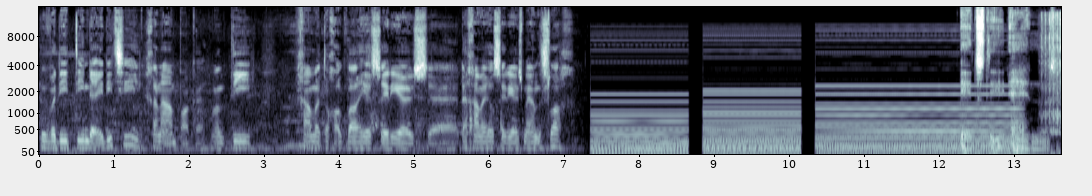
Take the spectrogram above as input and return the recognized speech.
hoe we die tiende editie gaan aanpakken. Want die gaan we toch ook wel heel serieus, uh, daar gaan we heel serieus mee aan de slag. It's the end.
